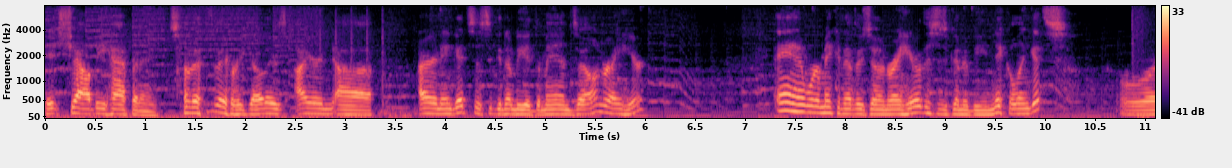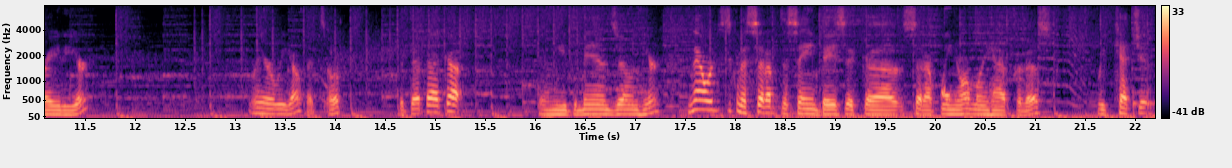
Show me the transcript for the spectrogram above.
It shall be happening. So there we go. There's iron, uh, iron ingots. This is going to be a demand zone right here. And we're making another zone right here. This is going to be nickel ingots right here. There we go. That's up. Put that back up. And we demand zone here. Now we're just going to set up the same basic uh, setup we normally have for this. We catch it,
